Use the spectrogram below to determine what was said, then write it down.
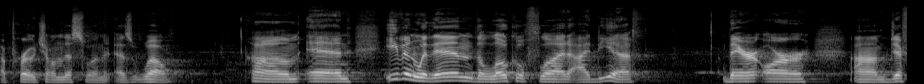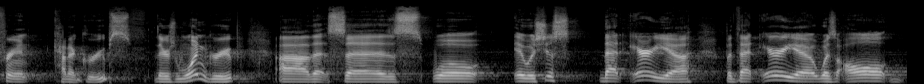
approach on this one as well. Um, and even within the local flood idea, there are um, different kind of groups. There's one group uh, that says, well, it was just that area, but that area was all,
